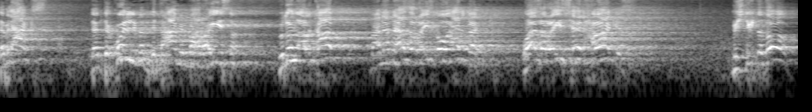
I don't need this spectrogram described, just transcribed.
ده بالعكس. ده أنت كل ما بتتعامل مع رئيسك بدون ألقاب معناه أن هذا الرئيس جوه قلبك وهذا الرئيس شايل حواجز. مش ديكتاتور.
